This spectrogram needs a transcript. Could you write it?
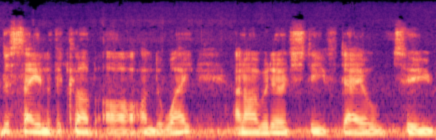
the sale of the club are underway. And I would urge Steve Dale to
